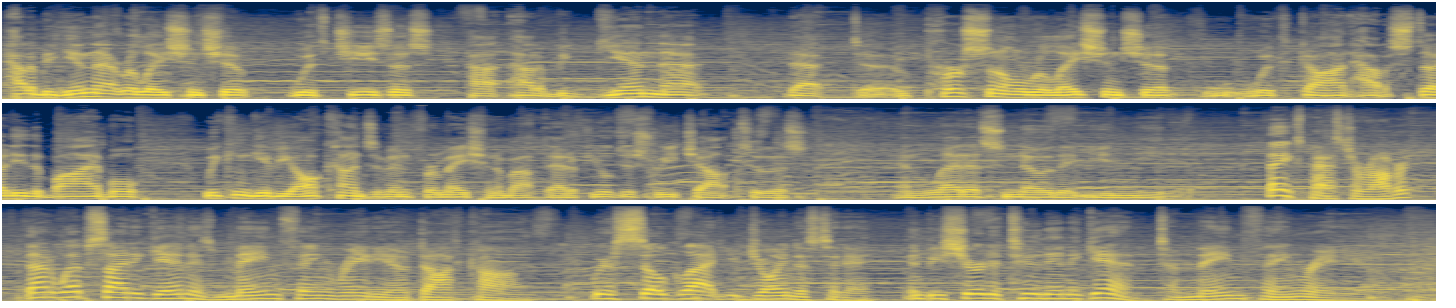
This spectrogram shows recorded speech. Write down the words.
how to begin that relationship with Jesus, how, how to begin that that uh, personal relationship with God, how to study the Bible. We can give you all kinds of information about that if you'll just reach out to us and let us know that you need it. Thanks, Pastor Robert. That website again is mainthingradio.com. We're so glad you joined us today, and be sure to tune in again to Main Thing Radio.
